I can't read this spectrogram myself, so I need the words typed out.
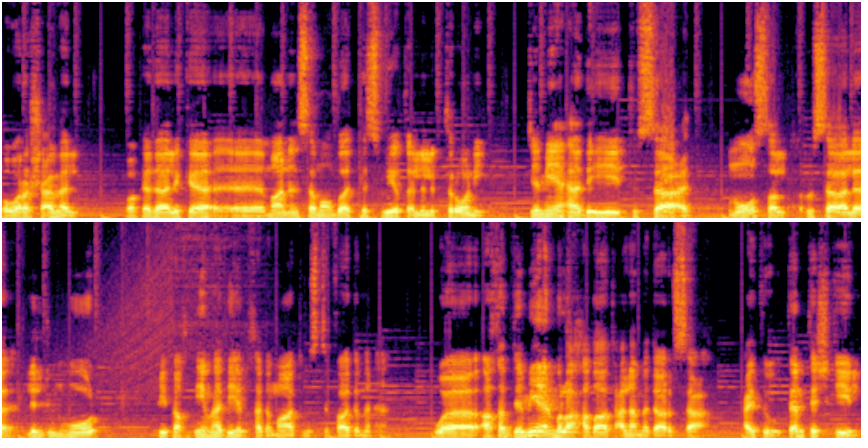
وورش عمل. وكذلك آه، ما ننسى موضوع التسويق الإلكتروني. جميع هذه تساعد نوصل رسالة للجمهور في تقديم هذه الخدمات والاستفادة منها. وأخذ جميع الملاحظات على مدار الساعة. حيث تم تشكيل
